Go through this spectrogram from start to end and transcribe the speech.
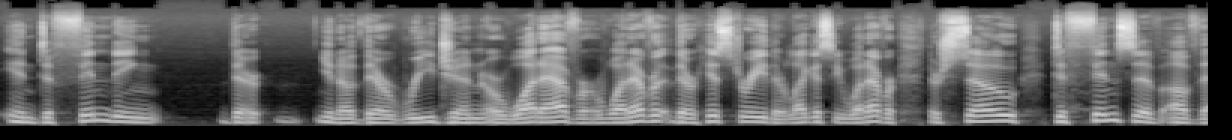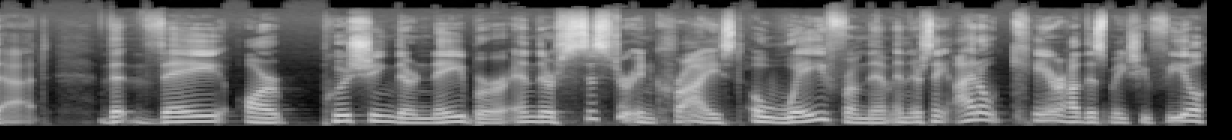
in defending their you know their region or whatever whatever their history their legacy whatever they're so defensive of that that they are pushing their neighbor and their sister in Christ away from them. And they're saying, I don't care how this makes you feel.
